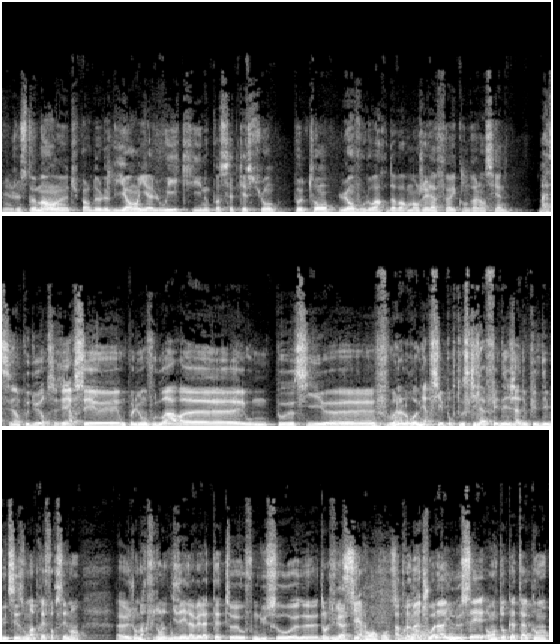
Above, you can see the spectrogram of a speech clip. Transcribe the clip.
Et justement, tu parles de Le Bihan, il y a Louis qui nous pose cette question. Peut-on lui en vouloir d'avoir mangé la feuille contre Valenciennes? Bah c'est un peu dur, c'est-à-dire c'est on peut lui en vouloir, euh, on peut aussi euh, voilà le remercier pour tout ce qu'il a fait déjà depuis le début de saison. Après forcément, Jean-Marc Futon le disait, il avait la tête euh, au fond du seau euh, dans le vestiaire. Après le match, voilà, il le sait. En tant qu'attaquant,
